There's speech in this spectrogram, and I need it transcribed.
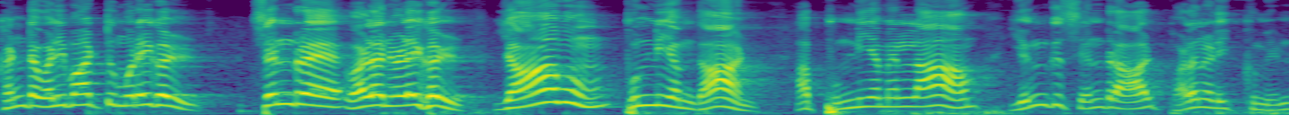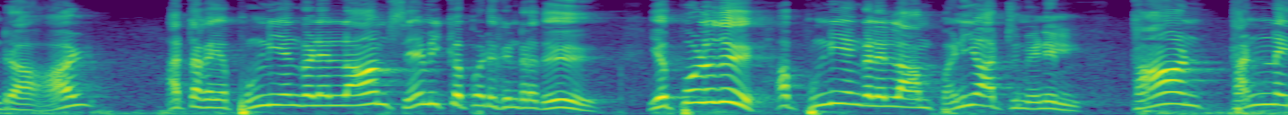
கண்ட வழிபாட்டு முறைகள் சென்ற வளநிலைகள் யாவும் புண்ணியம்தான். அப்புண்ணியமெல்லாம் எங்கு சென்றால் பலனளிக்கும் என்றால் அத்தகைய புண்ணியங்கள் எல்லாம் சேமிக்கப்படுகின்றது. எப்பொழுது அப்புண்ணியங்கள் எல்லாம் பணியாற்றும் எனில் தான் தன்னை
